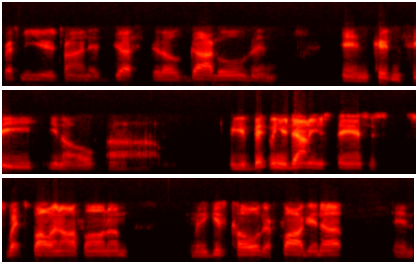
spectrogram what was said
freshman year trying to adjust to those goggles and and couldn't see. You know, um, when you when you're down in your stance, your sweat's falling off on them. When it gets cold, they're fogging up, and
